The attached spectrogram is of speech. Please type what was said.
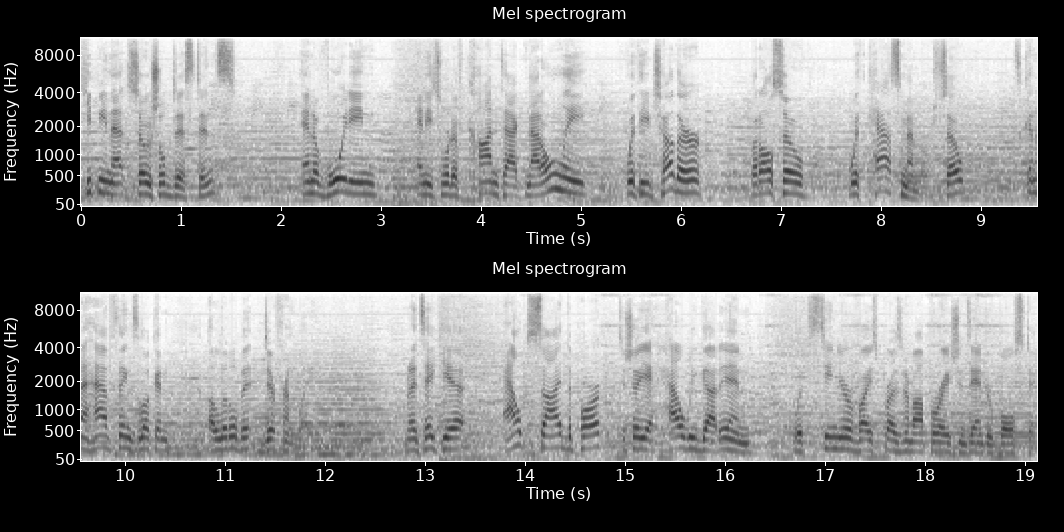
keeping that social distance, and avoiding any sort of contact, not only with each other, but also with cast members. So it's going to have things looking a little bit differently. I'm going to take you outside the park to show you how we got in with Senior Vice President of Operations Andrew Bolstein.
